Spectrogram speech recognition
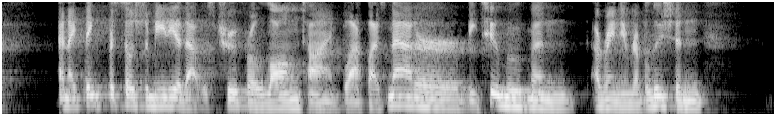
And I think for social media, that was true for a long time. Black Lives Matter, Me Too movement, Iranian Revolution.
